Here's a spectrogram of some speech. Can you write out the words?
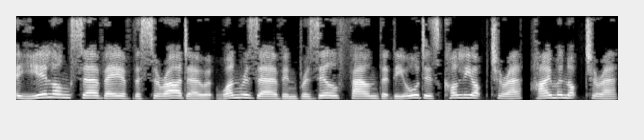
A year-long survey of the Cerrado at one reserve in Brazil found that the orders Coleoptera, Hymenoptera,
